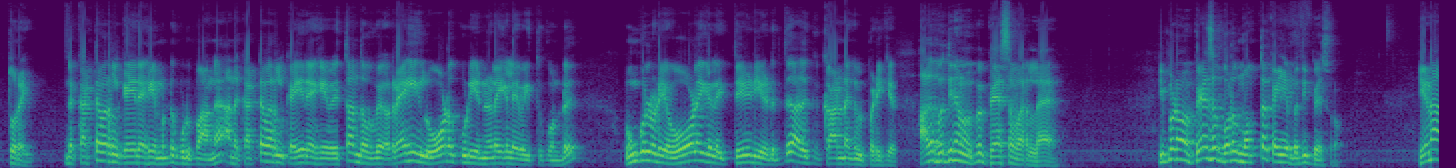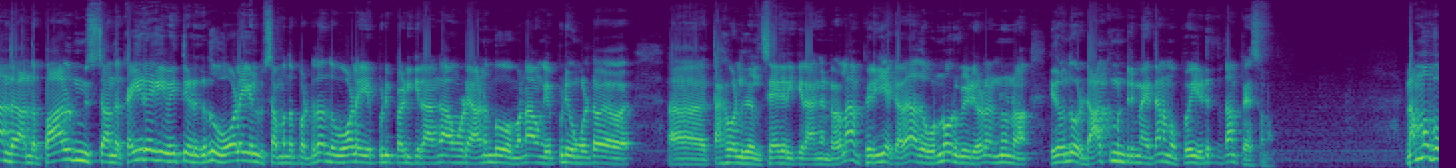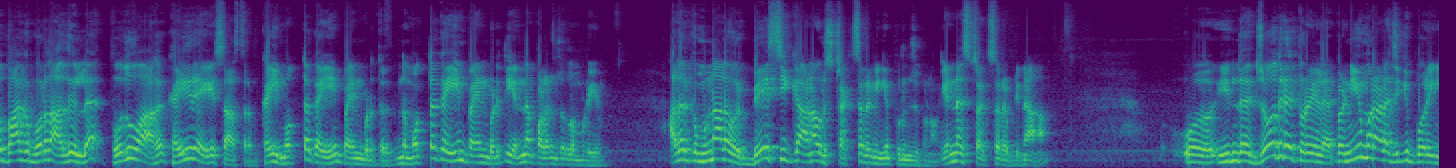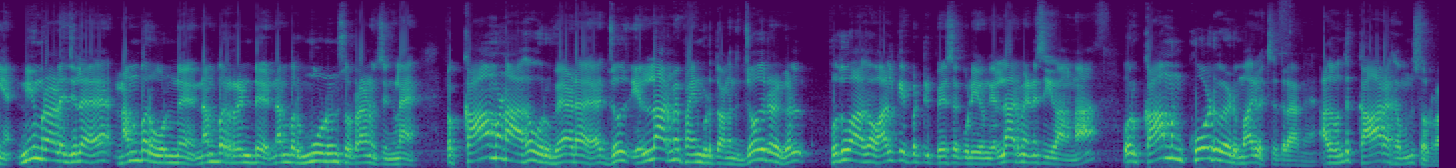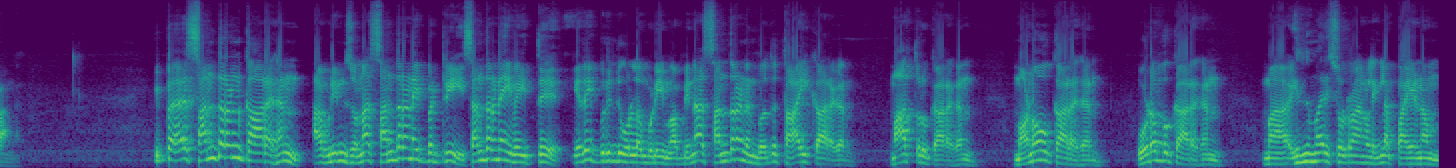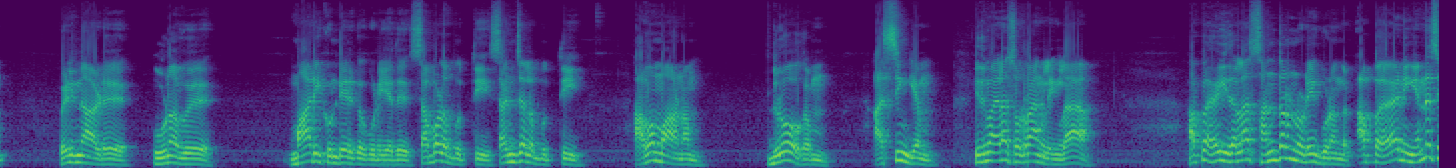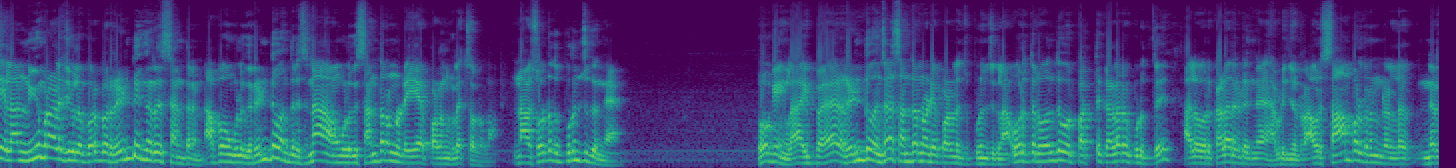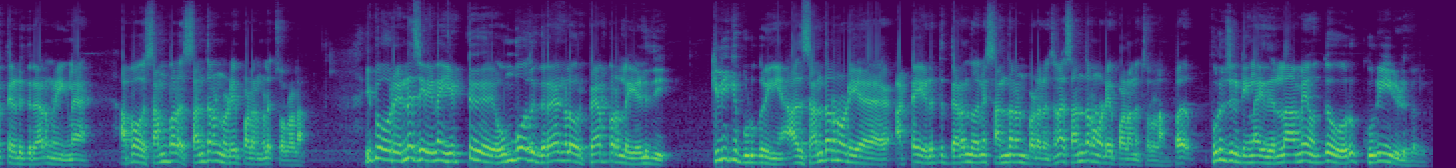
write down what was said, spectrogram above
துறை. இந்த கட்டவரல் கைரேகை மட்டும் கொடுப்பாங்க. அந்த கட்டவரல் கைரேகையை வைத்து அந்த ரேகையில் ஓடக்கூடிய நிலைகளை வைத்துக்கொண்டு உங்களுடைய ஓலைகளை தேடி எடுத்து அதுக்கு காண்டங்கள் படிக்கிறது அதை பத்தி நம்ம இப்ப பேச வரல. இப்போ நம்ம பேச போகிறது மொத்த கையை பற்றி பேசுகிறோம் ஏன்னா அந்த அந்த பால் மிஸ்ட் அந்த கைரேகை வைத்து எடுக்கிறது ஓலைகள் சம்மந்தப்பட்டது அந்த ஓலை எப்படி படிக்கிறாங்க அவங்களுடைய அனுபவம் என்ன அவங்க எப்படி உங்கள்கிட்ட தகவல்கள் சேகரிக்கிறாங்கன்றதெல்லாம் பெரிய கதை. அது இன்னொரு வீடியோவில் இன்னொன்று இது வந்து ஒரு டாக்குமெண்ட்ரி மாதிரி தான் நம்ம போய் எடுத்து தான் பேசணும். நம்ம இப்போ பார்க்க போகிறது அது இல்லை. பொதுவாக கைரேகை சாஸ்திரம் கை மொத்த கையையும் பயன்படுத்துறது. இந்த மொத்த கையையும் பயன்படுத்தி என்ன பலன் சொல்ல முடியும்? அதற்கு முன்னால் ஒரு பேசிக்கான ஒரு ஸ்ட்ரக்சரை நீங்கள் புரிஞ்சுக்கணும். என்ன ஸ்ட்ரக்சர் அப்படின்னா இந்த ஜோதிட துறையில் இப்போ நியூமராலஜிக்கு போறீங்க. நியூமராலஜியில் நம்பர் ஒன்று நம்பர் ரெண்டு நம்பர் மூணுன்னு சொல்கிறான்னு வச்சுங்களேன். இப்போ காமனாக ஒரு வேடை ஜோ எல்லாருமே பயன்படுத்துவாங்க. இந்த ஜோதிடர்கள் பொதுவாக வாழ்க்கை பற்றி பேசக்கூடியவங்க எல்லாருமே என்ன செய்வாங்கன்னா ஒரு காமன் கோடு வேர்டு மாதிரி வச்சுக்கிறாங்க. அது வந்து காரகம்னு சொல்கிறாங்க இப்ப சந்திரன் காரகன் அப்படின்னு சொன்னா சந்திரனை பற்றி சந்திரனை வைத்து எதை புரிந்து கொள்ள முடியும் அப்படின்னா சந்திரன் என்பது தாய் காரகன் மாத்ரு காரகன் மனோகாரகன் உடம்புக்காரகன் ம இந்த மாதிரி சொல்கிறாங்க இல்லைங்களா? பயணம் வெளிநாடு உணவு மாறிக்கொண்டே இருக்கக்கூடியது. சபல புத்தி சஞ்சல புத்தி அவமானம் துரோகம் அசிங்கம் இது மாதிரிலாம் சொல்கிறாங்க இல்லைங்களா? அப்போ இதெல்லாம் சந்திரனுடைய குணங்கள். அப்போ நீங்கள் என்ன செய்யலாம்? நியூமராலஜிக்குள்ள போகிறப்ப ரெண்டுங்கிறது சந்திரன். அப்போ உங்களுக்கு ரெண்டு வந்துருச்சுன்னா உங்களுக்கு சந்திரனுடைய பலன்களை சொல்லலாம். நான் சொல்கிறது புரிஞ்சுக்கோங்க. ஓகேங்களா? இப்போ ரெண்டு வந்துச்சுன்னா சந்தனுடைய படம் புரிஞ்சுக்கலாம். ஒருத்தர் வந்து ஒரு பத்து கலரை கொடுத்து அதில் ஒரு கலர் எடுங்க அப்படின்னு சொல்றான் அவர் சாம்பல் நிறத்தை எடுக்கிறாருன்னு வைங்களேன் அப்போ சம்பர சந்திரனுடைய பலன்களை சொல்லலாம். இப்போ ஒரு என்ன செய்றீங்கன்னா எட்டு ஒம்பது கிரகங்களை ஒரு பேப்பரில் எழுதி கிளிக்கு கொடுக்குறீங்க. அது சந்திரனுடைய அட்டை எடுத்து திறந்த உடனே சந்திரன் படம் இருந்துச்சுன்னா சந்திரனுடைய பலனை சொல்லலாம். இப்போ புரிஞ்சுக்கிட்டீங்களா? இது எல்லாமே வந்து ஒரு குறியீடுகள்.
